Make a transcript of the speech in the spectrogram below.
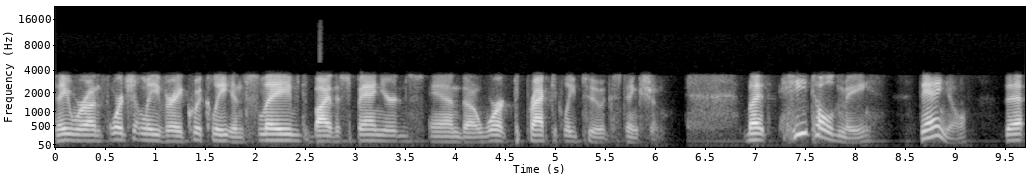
they were unfortunately very quickly enslaved by the Spaniards and uh, worked practically to extinction. But he told me, Daniel, that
